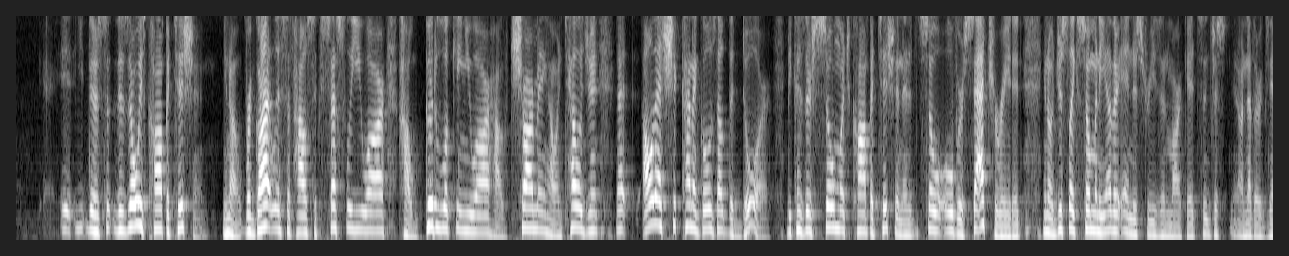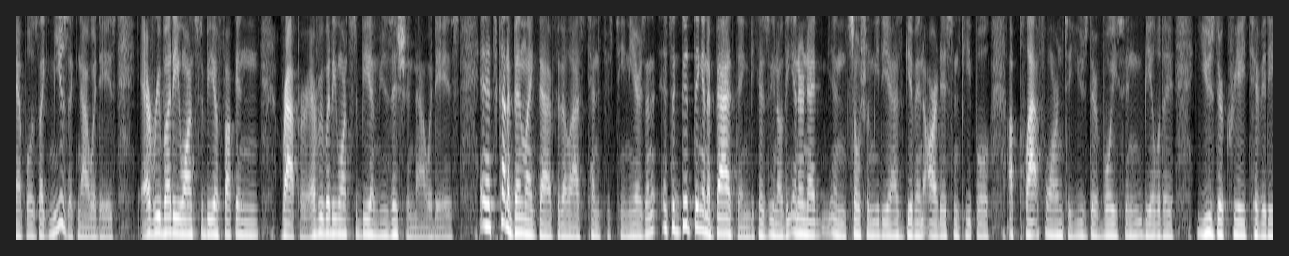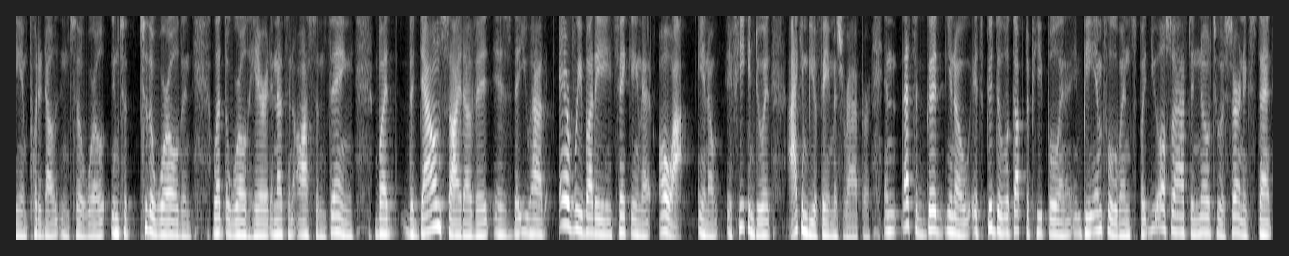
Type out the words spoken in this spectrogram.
it, there's there's always competition you know, regardless of how successful you are, how good looking you are, how charming, how intelligent, that all that shit kind of goes out the door because there's so much competition and it's so oversaturated. You know, just like so many other industries and markets. And just you know, another example is like music nowadays. Everybody wants to be a fucking rapper. Everybody wants to be a musician nowadays. And it's kind of been like that for the last 10, 15 years. And it's a good thing and a bad thing because, you know, the internet and social media has given artists and people a platform to use their voice and be able to use their creativity and put it out into the world into to the world and let the world hear it and that's an awesome thing but the downside of it is that you have everybody thinking that oh I, you know, if he can do it, I can be a famous rapper. And that's a good, you know, it's good to look up to people and be influenced, but you also have to know to a certain extent,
